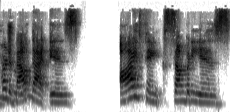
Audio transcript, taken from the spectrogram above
part true. about that is i think somebody is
